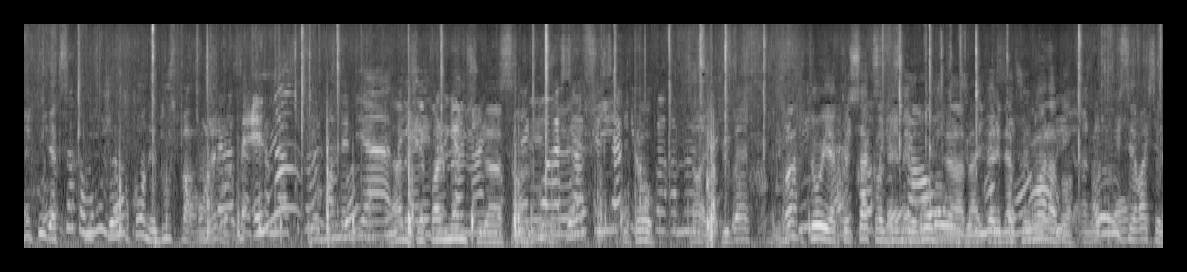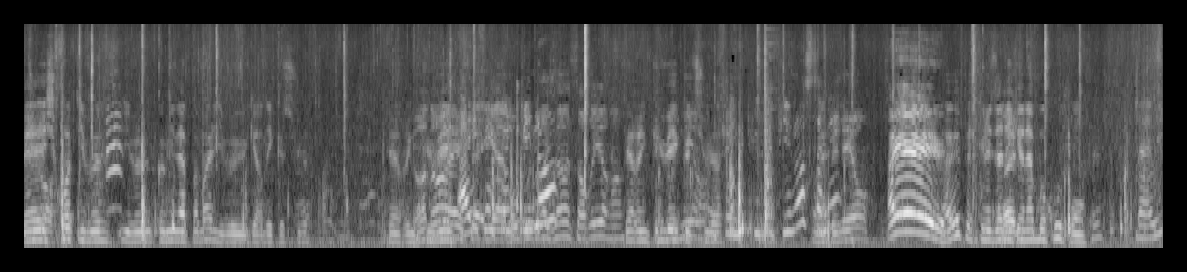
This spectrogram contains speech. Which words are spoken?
Du coup, il y a que ça comme rouge, là Pourquoi on est 12 par rangée Mais non, on est bien. Non, mais c'est pas le même celui-là. C'est quoi ça C'est ça ramener. Non, elle est plus basse. Plutôt, il n'y a que ça qu'on dit mais rouge là. Bah, il y en a plus loin là-bas. Ah oui, c'est vrai que c'est Mais je crois qu'il veut, il comme il en a pas mal, il veut garder que celui-là. Faire une cuvée, Ah, il il y fait sans rire. Hein. faire une cuvée que celui-là. fait une cuvée pinot cette année Allez Ah oui, parce que les années qu'il y en a beaucoup qu'on fait. Bah oui.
